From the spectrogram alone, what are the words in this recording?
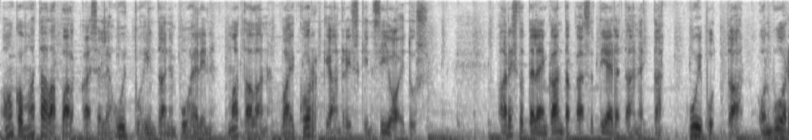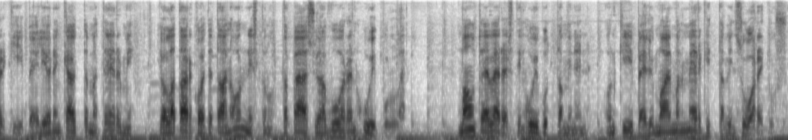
onko matalapalkkaiselle huippuhintainen puhelin matalan vai korkean riskin sijoitus? Aristoteleen kantapäässä tiedetään, että huiputtaa on vuorikiipeilijöiden käyttämä termi, jolla tarkoitetaan onnistunutta pääsyä vuoren huipulle. Mount Everestin huiputtaminen on kiipeilymaailman merkittävin suoritus.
